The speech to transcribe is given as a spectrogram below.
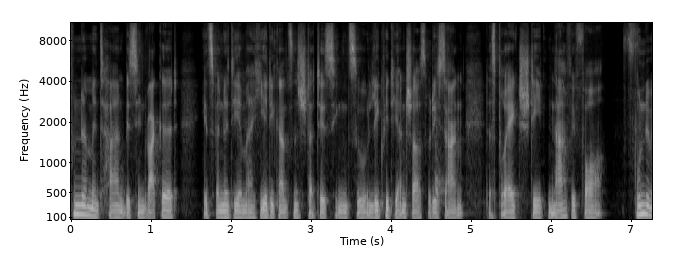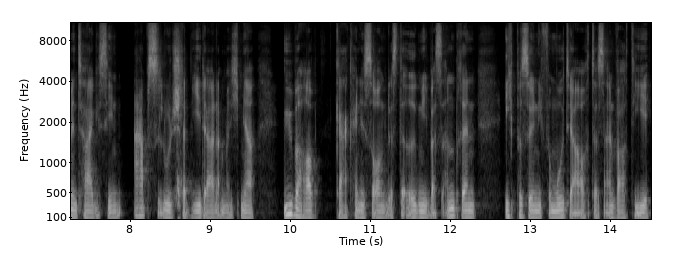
fundamental ein bisschen wackelt. Jetzt, wenn du dir mal hier die ganzen Statistiken zu Liquidity anschaust, würde ich sagen, das Projekt steht nach wie vor fundamental gesehen absolut stabil da. Da mache ich mir überhaupt gar keine Sorgen, dass da irgendwie was anbrennt. Ich persönlich vermute auch, dass einfach die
